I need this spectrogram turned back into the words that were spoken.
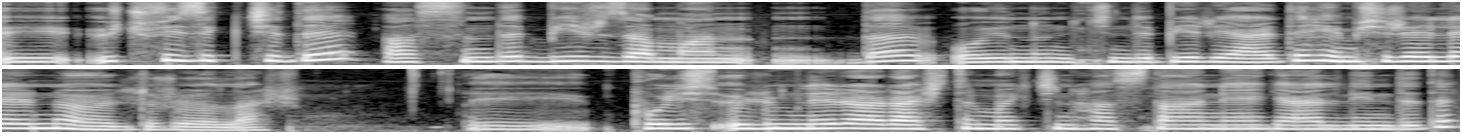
E, üç fizikçi de aslında bir zamanda oyunun içinde bir yerde hemşirelerini öldürüyorlar. E, polis ölümleri araştırmak için hastaneye geldiğinde de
